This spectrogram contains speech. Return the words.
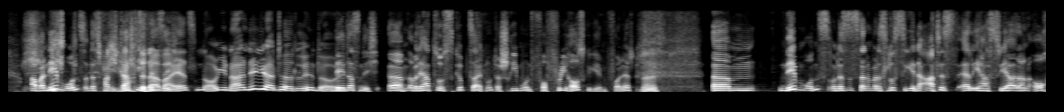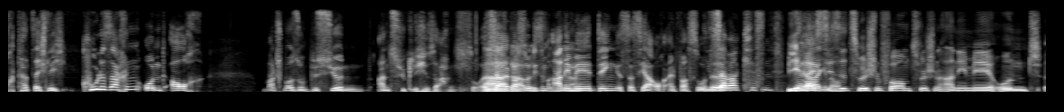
Aber neben uns, und das fand ich, Ich dachte, richtig da witzig, war jetzt ein Original Ninja Turtle hinter euch. Nee, das nicht. Ähm, aber der hat so Skriptseiten unterschrieben und for free rausgegeben. Voll nett. nice. Ähm, neben uns, und das ist dann immer das Lustige, in der Artist Alley hast du ja dann auch tatsächlich coole Sachen und auch manchmal so ein bisschen anzügliche Sachen. So. ist Ah, ja einfach so, bist diesem Anime-Ding ist das ja auch einfach so, ne? Sabberkissen. Wie Ja, heißt genau. diese Zwischenform zwischen Anime und äh,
